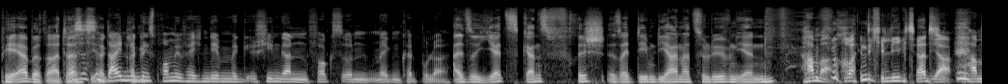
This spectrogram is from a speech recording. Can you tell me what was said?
PR-Berater. Was ist denn dein Lieblings-Promi-Pärchen neben Machine Gun Fox und Megan Köttbullar? Also jetzt ganz frisch, äh, seitdem Diana zu Löwen ihren Hammer. Freund geleakt hat. Ja, Hammer.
